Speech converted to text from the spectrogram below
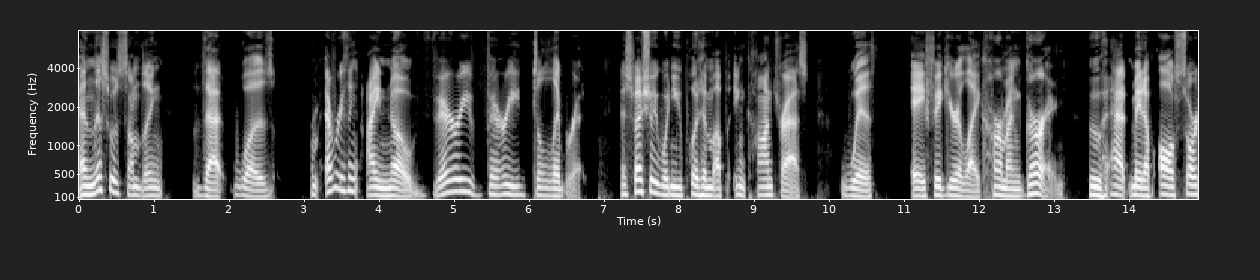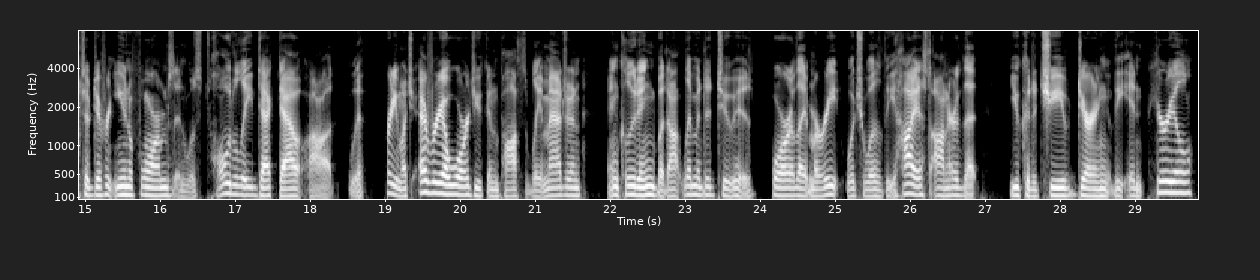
And this was something that was, from everything I know, very, very deliberate, especially when you put him up in contrast with a figure like Hermann Goering, who had made up all sorts of different uniforms and was totally decked out uh, with pretty much every award you can possibly imagine, including but not limited to his Pour le Mérite, which was the highest honor that you could achieve during the Imperial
